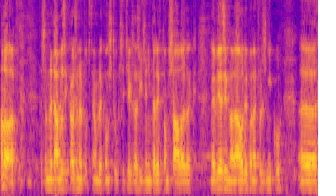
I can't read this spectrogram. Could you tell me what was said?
Ano, a já jsem nedávno říkal, že nepotřebujeme rekonstrukci těch zařízení tady v tom sále, tak nevěřím na náhody, pane Tvrzníku. Eh,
